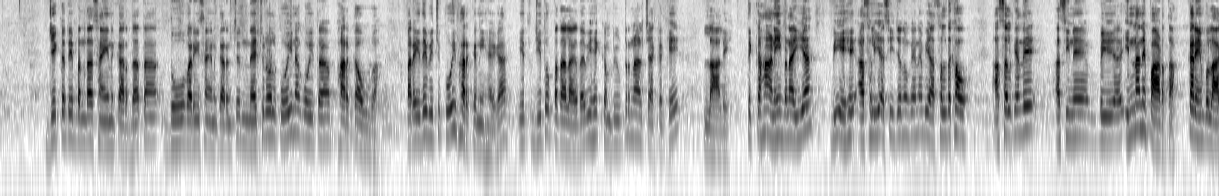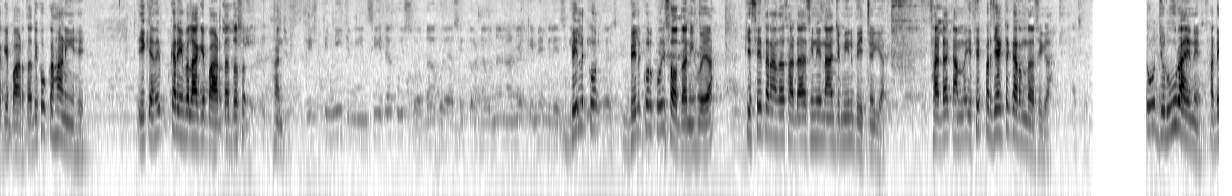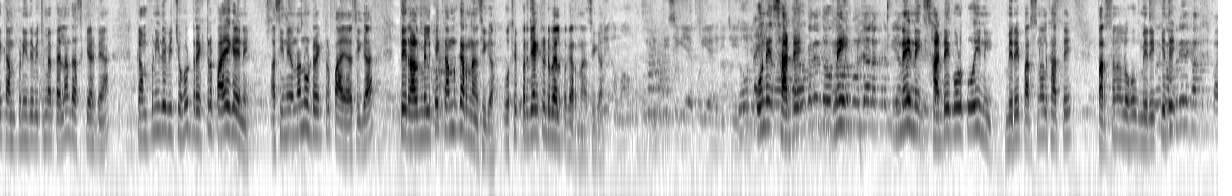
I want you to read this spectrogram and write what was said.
ਜੇ ਕਦੇ ਬੰਦਾ ਸਾਈਨ ਕਰਦਾ ਤਾਂ ਦੋ ਵਾਰੀ ਸਾਈਨ ਕਰਨ 'ਚ ਨੈਚੁਰਲ ਕੋਈ ਨਾ ਕੋਈ ਤਾਂ ਫ਼ਰਕ ਆਊਗਾ। ਪਰ ਇਹਦੇ ਵਿੱਚ ਕੋਈ ਫ਼ਰਕ ਨਹੀਂ ਹੈਗਾ। ਇਹ ਜਿਹ ਪਤਾ ਲੱਗਦਾ ਵੀ ਇਹ ਕੰਪਿਊਟਰ ਨਾਲ ਚੱਕ ਕੇ ਲਾ ਲੇ। ਤੇ ਕਹਾਣੀ ਬਣਾਈ ਆ ਵੀ ਇਹ ਅਸਲੀ, ਅਸੀਂ ਜਦੋਂ ਕਹਿੰਦੇ ਵੀ ਅਸਲ ਦਿਖਾਓ, ਅਸਲ ਕਹਿੰਦੇ ਅਸੀਂ ਨੇ ਵੀ ਇਹਨਾਂ ਨੇ ਪਾੜਤਾ, ਘਰੇ ਬੁਲਾ ਕੇ ਪਾੜਤਾ। ਦੇਖੋ ਕਹਾਣੀ ਇਹ। ਇਹ ਕਹਿੰਦੇ ਘਰੇ ਬੁਲਾ ਕੇ ਪਾੜਤਾ, ਦੱਸੋ। ਹਾਂਜੀ ਕਿੰਨੀ ਜ਼ਮੀਨ ਸੀ ਇਹਦਾ ਕੋਈ ਸੌਦਾ ਹੋਇਆ ਸੀ ਤੁਹਾਡਾ ਉਹਨਾਂ ਨਾਲ ਜਾਂ ਕਿਵੇਂ ਮਿਲੇ ਸੀ ਬਿਲਕੁਲ ਬਿਲਕੁਲ ਕੋਈ ਸੌਦਾ ਨਹੀਂ ਹੋਇਆ। ਕਿਸੇ ਤਰ੍ਹਾਂ ਦਾ ਸਾਡਾ ਅਸੀਂ ਨੇ ਨਾ ਜ਼ਮੀਨ ਵੇਚੀ ਆ। ਸਾਡਾ ਕੰਮ ਇੱਥੇ ਪ੍ਰੋਜੈਕਟ ਕਰਨ ਦਾ ਸੀਗਾ। ਉਹ ਜ਼ਰੂਰ ਆਏ ਨੇ। ਸਾਡੇ ਕੰਪਨੀ ਦੇ ਵਿੱਚ ਮੈਂ ਪਹਿਲਾਂ ਦੱਸ ਕੇ ਹਟਿਆ। ਕੰਪਨੀ ਦੇ ਵਿੱਚ ਉਹ ਡਾਇਰੈਕਟਰ ਪਾਏ ਗਏ ਨੇ। ਅਸੀਂ ਨੇ ਉਹਨਾਂ ਨੂੰ ਡਾਇਰੈਕਟਰ ਪਾਇਆ ਸੀਗਾ ਤੇ ਰਲ ਮਿਲ ਕੇ ਕੰਮ ਕਰਨਾ ਸੀਗਾ। ਉੱਥੇ ਪ੍ਰੋਜੈਕਟ ਡਿਵੈਲਪ ਕਰਨਾ ਸੀਗਾ। ਉਹਨੇ ਸਾਡੇ ਨਹੀਂ ਨਹੀਂ ਨਹੀਂ ਸਾਡੇ ਕੋਲ ਕੋਈ ਨਹੀਂ। ਮੇਰੇ ਪਰਸਨਲ ਖਾਤੇ ਪਰਸਨਲ ਉਹ ਮੇਰੇ ਕਿਤੇ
